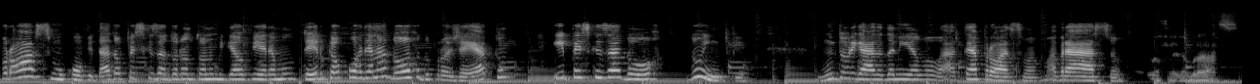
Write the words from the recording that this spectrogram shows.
próximo convidado é o pesquisador Antônio Miguel Vieira Monteiro, que é o coordenador do projeto e pesquisador do INPE. Muito obrigada, Danilo. Até a próxima. Um abraço. Um abraço.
